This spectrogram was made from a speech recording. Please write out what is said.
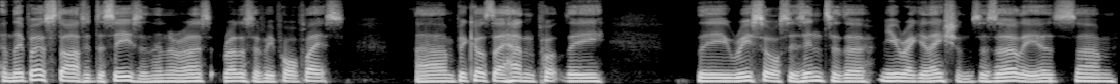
And they both started the season in a relatively poor place um, because they hadn't put the the resources into the new regulations as early as um,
